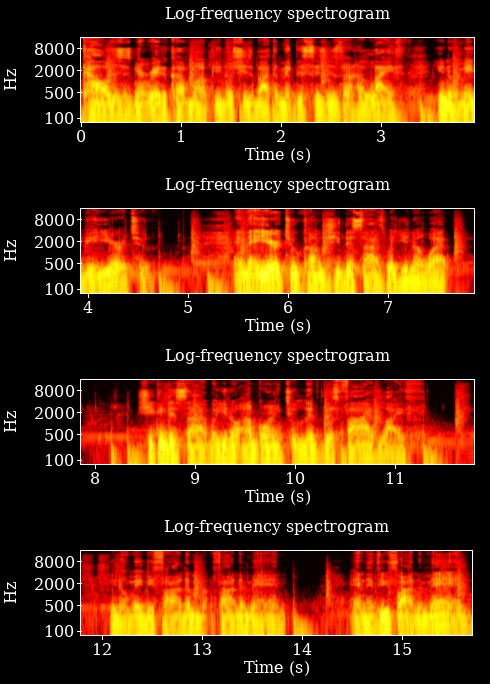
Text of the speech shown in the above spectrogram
college is getting ready to come up. You know, she's about to make decisions on her life, you know, maybe a year or two. And that year or two comes, she decides, well, you know what? She can decide, well, you know, I'm going to live this five life, you know, maybe find a, find a man. And if you find a man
